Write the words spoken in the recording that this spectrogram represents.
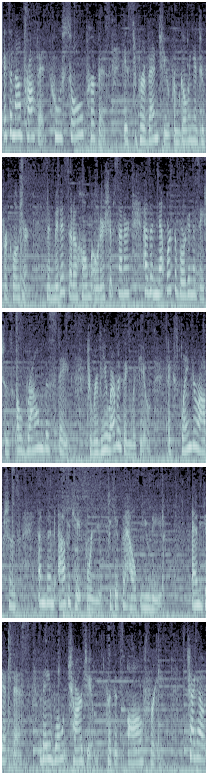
It's a nonprofit whose sole purpose is to prevent you from going into foreclosure. The Minnesota Home Ownership Center has a network of organizations around the state to review everything with you, explain your options, and then advocate for you to get the help you need. And get this, they won't charge you because it's all free. Check out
